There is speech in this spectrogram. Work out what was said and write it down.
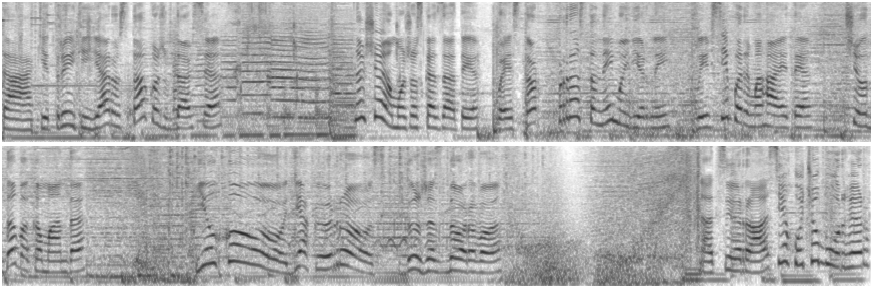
Так, і третій ярус також вдався. Що я можу сказати? Весь торт просто неймовірний. Ви всі перемагаєте. Чудова команда. Юху! Дякую, Роуз! Дуже здорово. На цей раз я хочу бургер.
